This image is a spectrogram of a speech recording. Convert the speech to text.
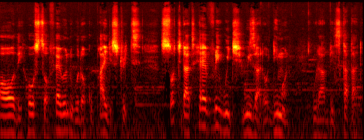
All the hosts of heaven would occupy the streets, such that every witch, wizard, or demon would have been scattered.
